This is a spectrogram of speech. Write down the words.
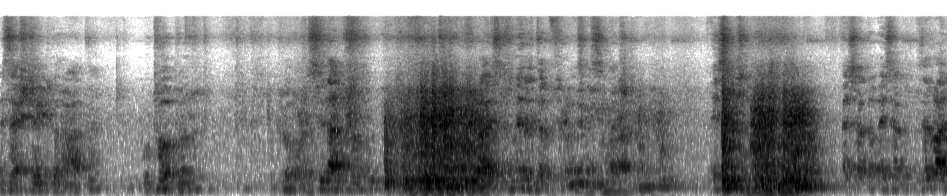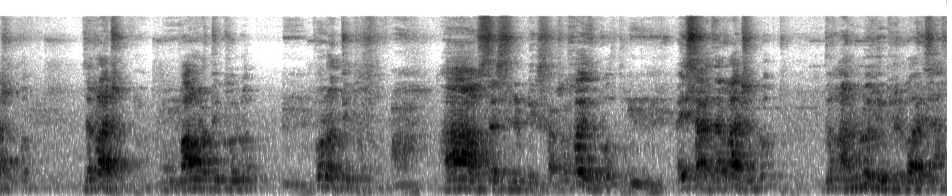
ऐसा स्ट्राइट करो हाथ। में उठो फिर उठो फिरो सीधा फिरो फिरो ऐसा मेरे तरफ़ फिरो ऐसा ऐसा तो ऐसा करो जरा झुको जरा झुको पाँव रत्ती खोलो और रत्ती खोलो हाँ उससे स्लिप डिस्क रखो ऐसे बोल दो ऐसा जरा झुको दो अन्नू भी फिर को ऐसा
